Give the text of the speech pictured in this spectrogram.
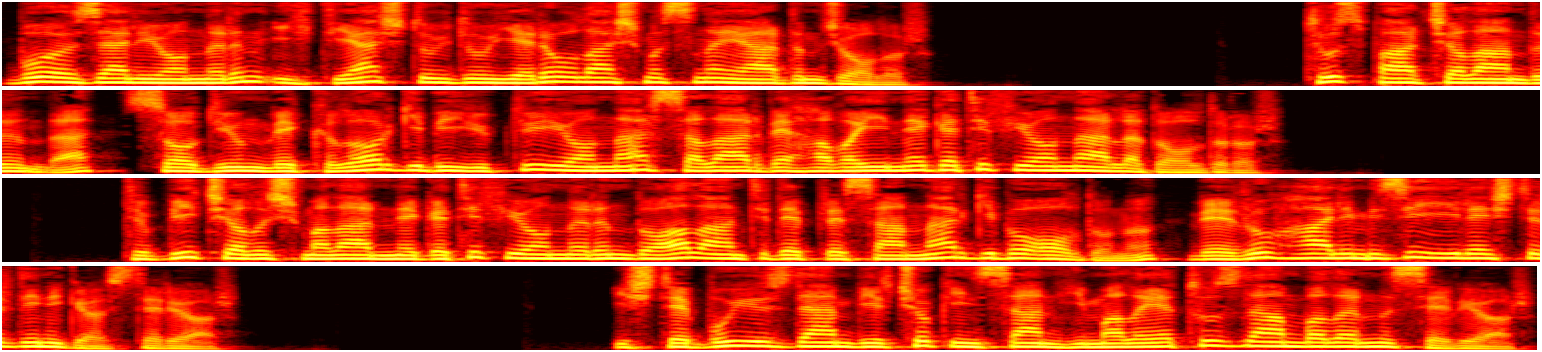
Bu özel iyonların ihtiyaç duyduğu yere ulaşmasına yardımcı olur. Tuz parçalandığında, sodyum ve klor gibi yüklü iyonlar salar ve havayı negatif iyonlarla doldurur. Tıbbi çalışmalar negatif iyonların doğal antidepresanlar gibi olduğunu ve ruh halimizi iyileştirdiğini gösteriyor. İşte bu yüzden birçok insan Himalaya tuz lambalarını seviyor.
